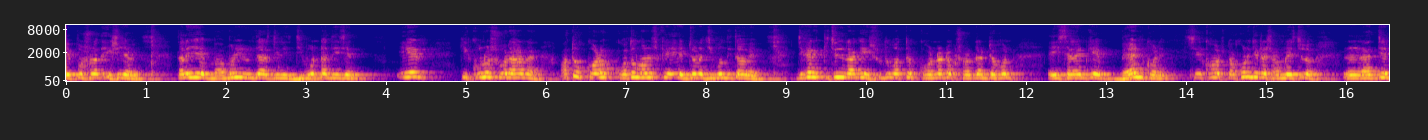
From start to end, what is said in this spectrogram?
এই প্রশ্নটা এসে যাবে। তাহলে যে মামনি রুইদাস যিনি জীবনটা দিয়েছেন, এর কি কোনো সুরাহা না এত কর কত মানুষকে এর জন্য জীবন দিতে হবে? যেখানে কিছুদিন আগে শুধুমাত্র কর্ণাটক সরকার যখন এই স্যালাইনকে ব্যান করে। সে তখনই যেটা সামনে এসেছিল, রাজ্যের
